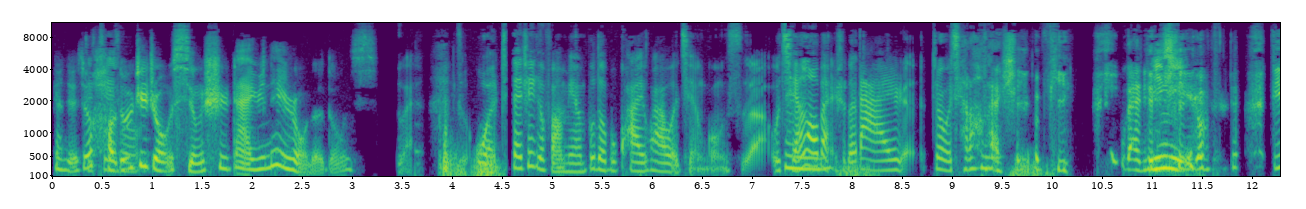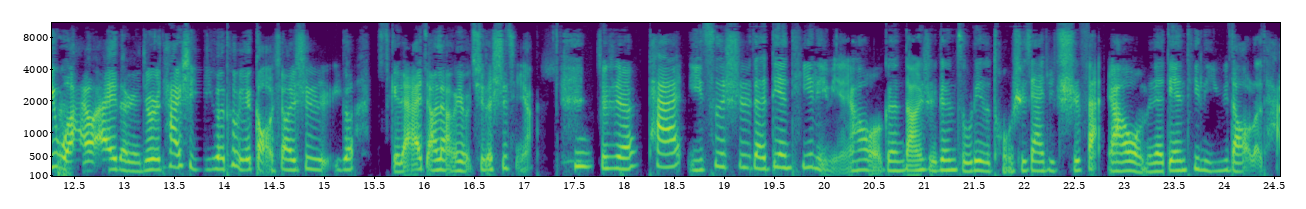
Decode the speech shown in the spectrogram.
感觉就好多这种形式大于内容的东西。对我在这个方面不得不夸一夸我前公司，我前老板嗯是个大 I 人，就是我前老板是一个比我感觉是一个比我还要 I 的人，就是他是一个特别搞笑，是一个给大家讲两个有趣的事情啊，嗯就是他一次是在电梯里面，然后我跟当时跟组里的同事下去吃饭，然后我们在电梯里遇到了他，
